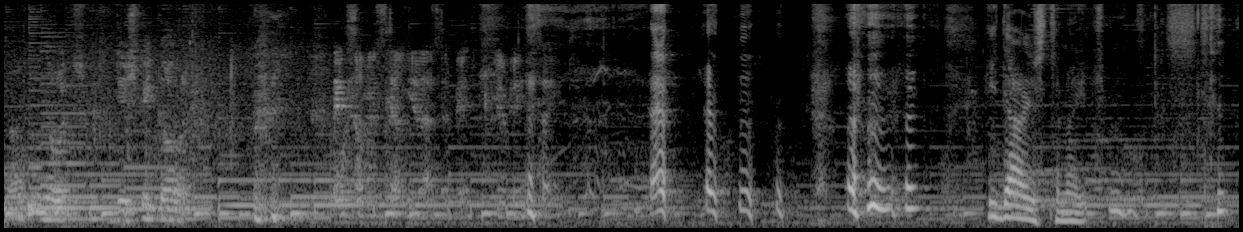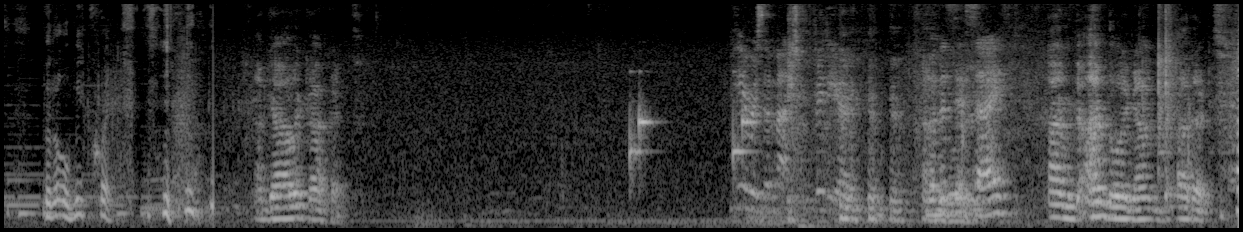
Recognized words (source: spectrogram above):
No, no, it's, do you speak Gaelic? I think someone's telling you that's a bit your best side. He dies tonight. but it'll be quick. a garlic carpet. Here is a match video. What does it say? I'm, I'm going out addict.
